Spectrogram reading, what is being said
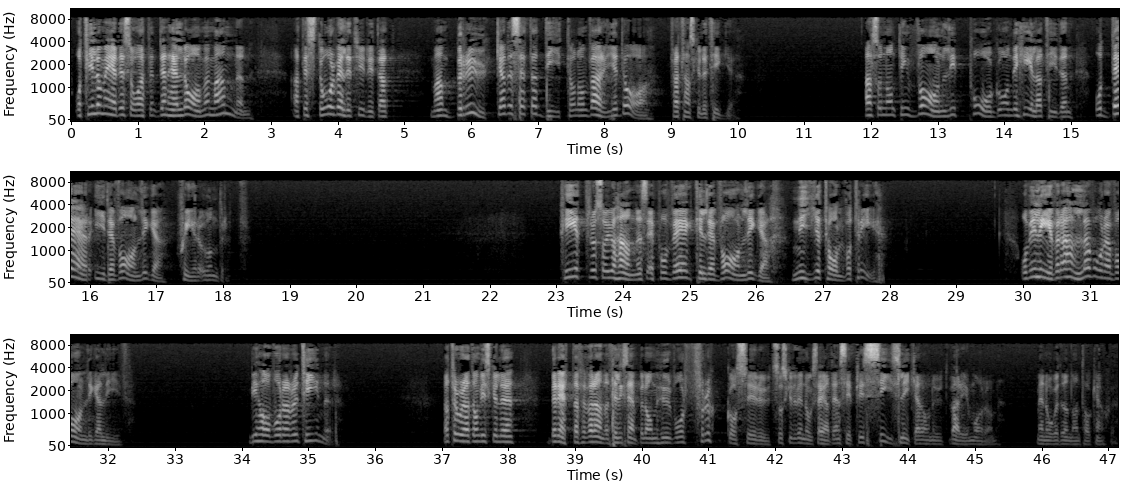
Och till och med är det så att den här lame mannen, att det står väldigt tydligt att Man brukade sätta dit honom varje dag för att han skulle tigga. Alltså någonting vanligt pågående hela tiden och där i det vanliga sker undret. Petrus och Johannes är på väg till det vanliga, 9, 12 och 3. Och vi lever alla våra vanliga liv. Vi har våra rutiner. Jag tror att om vi skulle berätta för varandra till exempel om hur vår frukost ser ut så skulle vi nog säga att den ser precis likadan ut varje morgon. Med något undantag kanske.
